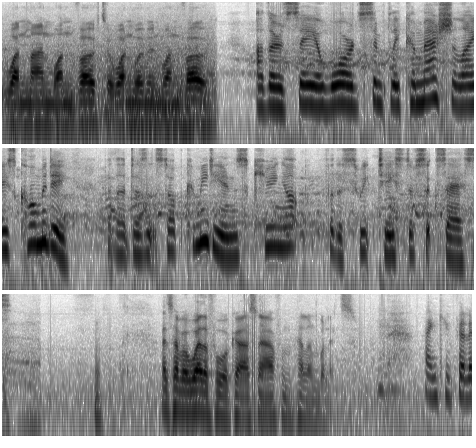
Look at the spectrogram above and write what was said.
one man, one vote, or one woman, one vote. Others say awards simply commercialise comedy, but that doesn't stop comedians queuing up for the sweet taste of success. Let's have a weather forecast now from Helen Willetts. Thank you, Philip.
